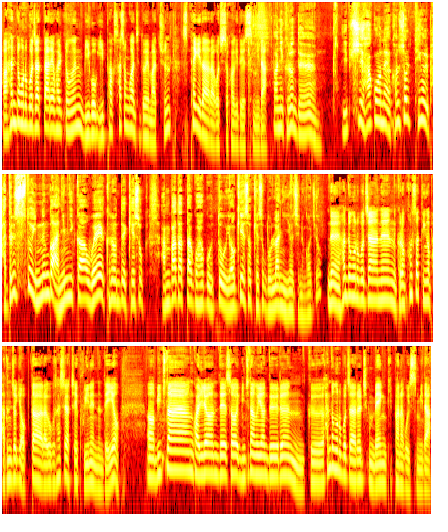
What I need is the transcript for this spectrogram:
어, 한동훈 후보자 딸의 활동은 미국 입학 사정관 제도에 맞춘 스펙이다라고 지적하기도 했습니다. 아니 그런데 입시 학원에 컨설팅을 받을 수도 있는 거 아닙니까? 왜 그런데 계속 안 받았다고 하고 또 여기에서 계속 논란이 이어지는 거죠? 네, 한동훈 후보자는 그런 컨설팅을 받은 적이 없다라고 사실 자체에 부인했는데요. 어, 민주당 관련돼서 민주당 의원들은 그 한동훈 후보자를 지금 맹 비판하고 있습니다.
